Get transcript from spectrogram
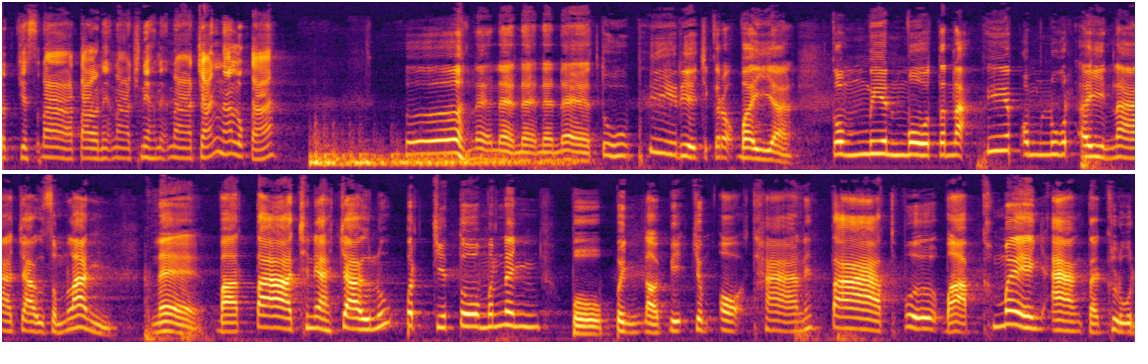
រិទ្ធជាស្ដាតើអ្នកណាឈ្នះអ្នកណាចាញ់ណាលោកតាអឺណែណែណែណែណែទូភីរាជក្របីអាកុំមានមោទនភាពអំនួតអីណាចៅសំឡាញ់ ណែបើតាឈ្នះចៅនោះពិតជាតោមនិញពោពេញដោយពាក្យចំអកថានេះតាធ្វើបាបក្មេងអាងតែខ្លួន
